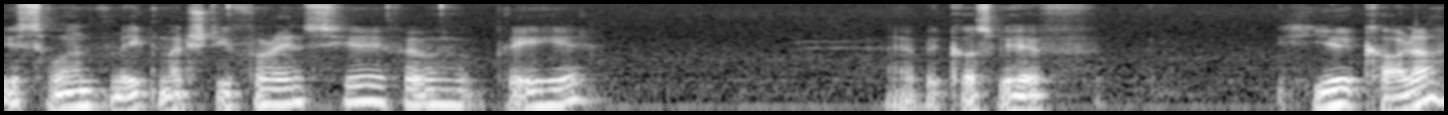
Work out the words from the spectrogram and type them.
this won't make much difference here if I play here. Uh, because we have here color.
